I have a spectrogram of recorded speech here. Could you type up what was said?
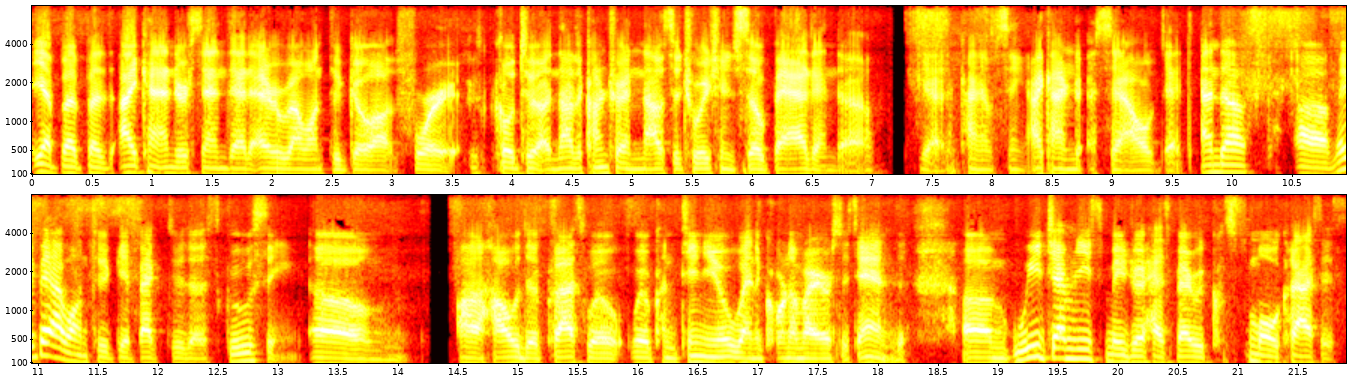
Yeah, but but I can understand that everyone wants to go out for go to another country, and now situation is so bad, and uh, yeah, kind of thing. I can understand all that, and uh, uh, maybe I want to get back to the school thing. Um, uh, how the class will, will continue when the coronavirus is end. Um, we Japanese major has very small classes,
